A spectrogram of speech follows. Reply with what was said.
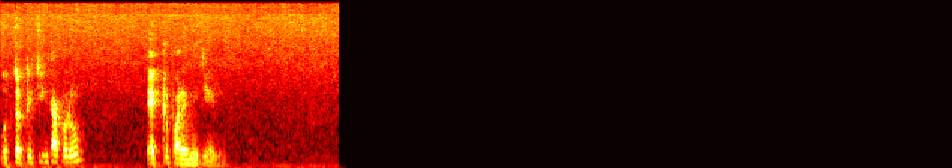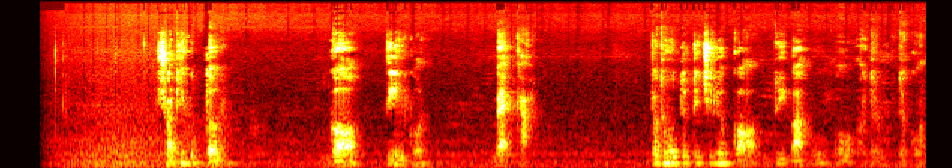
উত্তরটি চিন্তা করুন। একটু পরে মিটিয়ে নিন। সঠিক উত্তর, গ, তিন কোণ, ব্যাখ্যা। প্রথম উত্তরটি ছিল ক দুই বাহু ও অন্তর্ভুক্ত কোণ।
